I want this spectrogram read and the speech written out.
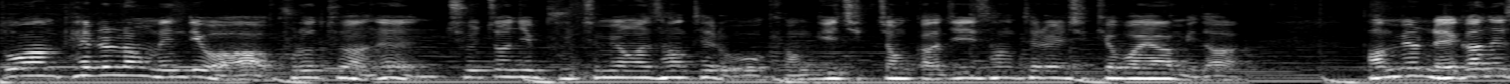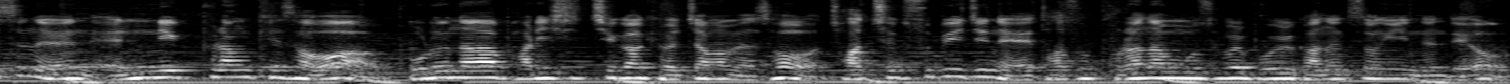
또한 페르랑 맨디와 쿠르투아는 출전이 불투명한 상태로 경기 직전까지 상태를 지켜봐야 합니다. 반면 레가네스는 엔릭 프랑케사와 보르나 바리시치가 결장하면서 좌측 수비진에 다소 불안한 모습을 보일 가능성이 있는데요.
